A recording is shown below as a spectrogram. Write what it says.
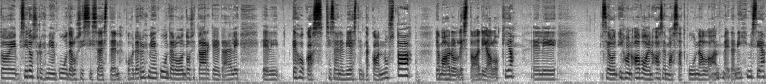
toi sidosryhmien kuuntelu, siis sisäisten kohderyhmien kuuntelu on tosi tärkeää, eli, eli tehokas sisäinen viestintä kannustaa ja mahdollistaa dialogia. Eli se on ihan avoin asemassa, että kuunnellaan meidän ihmisiä.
